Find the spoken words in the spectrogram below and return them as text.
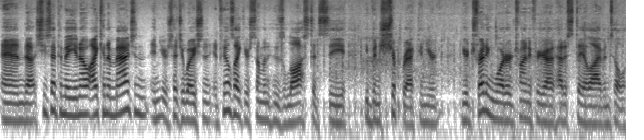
And uh, she said to me, You know, I can imagine in your situation, it feels like you're someone who's lost at sea. You've been shipwrecked and you're, you're treading water trying to figure out how to stay alive until,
